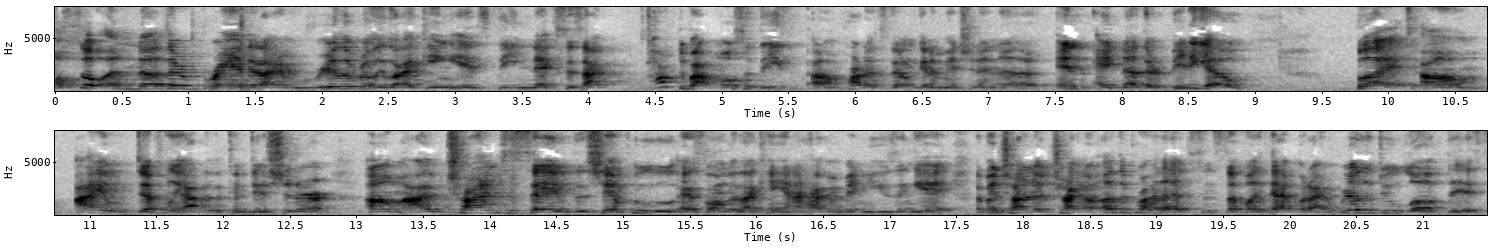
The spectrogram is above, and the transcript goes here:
Also another brand that I am really really liking is the Nexxus. I've talked about most of these um, products that I'm going to mention in, a, in another video but um, I am definitely out of the conditioner. Um, I'm trying to save the shampoo as long as I can. I haven't been using it. I've been trying to try out other products and stuff like that, but I really do love this.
